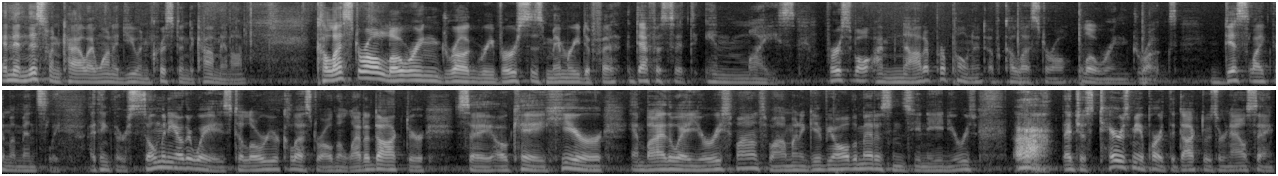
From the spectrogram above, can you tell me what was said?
And then this one, Kyle, I wanted you and Kristin to comment on. Cholesterol lowering drug reverses memory defi- deficit in mice. First of all, I'm not a proponent of cholesterol lowering drugs. Dislike them immensely. I think there's so many other ways to lower your cholesterol than let a doctor say, okay, here, and by the way, you're responsible. I'm going to give you all the medicines you need. You're ah, that just tears me apart. The doctors are now saying,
